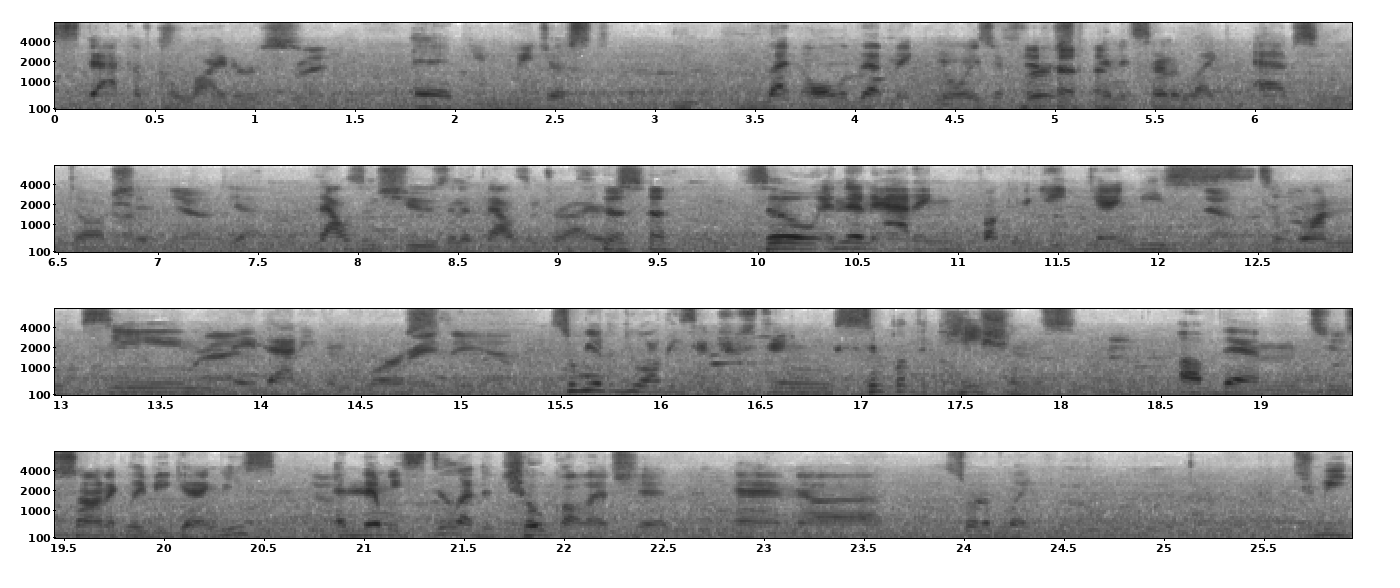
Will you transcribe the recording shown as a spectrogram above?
stack of colliders, Right. and you, we just let all of that make noise at first, and it sounded like absolute dog shit. Yeah. Yeah, thousand shoes and a thousand dryers. so, and then adding fucking eight gang beasts to one scene Right. made that even worse. Crazy. Yeah. So we had to do all these interesting simplifications of them to sonically be gang beasts, and then we still had to choke all that shit and uh, sort of like tweak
